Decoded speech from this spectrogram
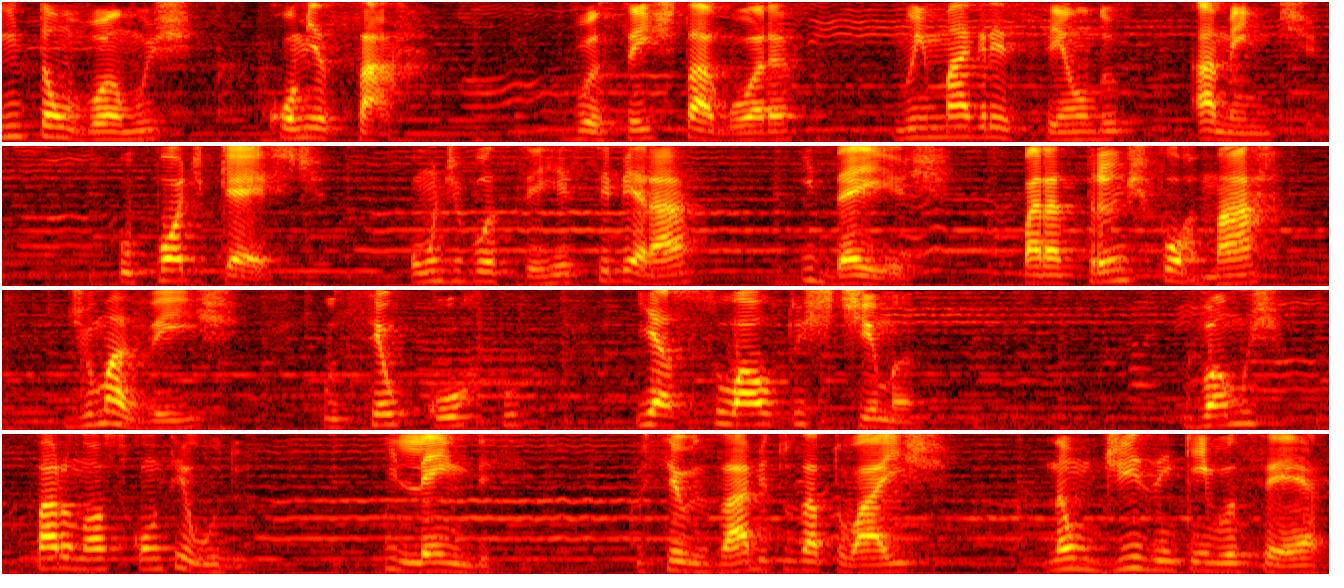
Então vamos começar. Você está agora no Emagrecendo a Mente, o podcast onde você receberá ideias para transformar de uma vez o seu corpo e a sua autoestima. Vamos para o nosso conteúdo. E lembre-se, os seus hábitos atuais não dizem quem você é.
